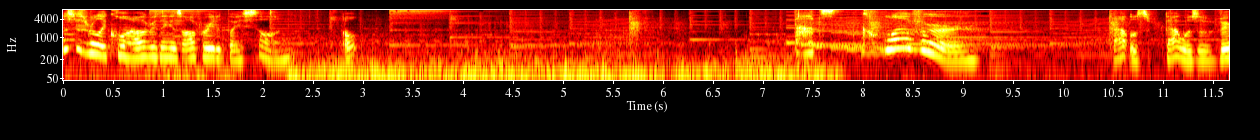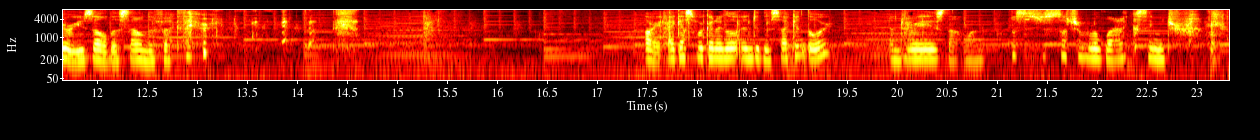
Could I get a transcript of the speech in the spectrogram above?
This is really cool how everything is operated by song. Oh. That's clever! That was that was a very Zelda sound effect there. Alright, I guess we're gonna go into the second door and raise that one. This is just such a relaxing track.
